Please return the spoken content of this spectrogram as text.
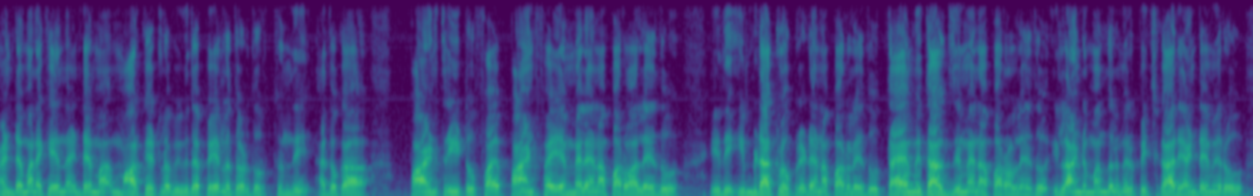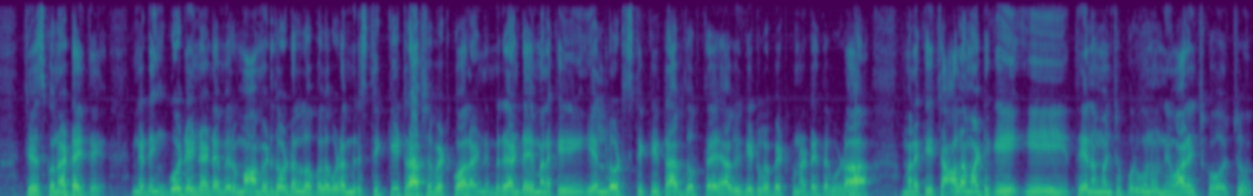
అంటే మనకి ఏంటంటే మా మార్కెట్లో వివిధ పేర్లతో దొరుకుతుంది. అదొక point three to five point five ML అయినా పర్వాలేదు. ఇది ఇమిడాక్లోప్రిడ్ అయినా పర్వాలేదు థయామిథాక్సిమ్ అయినా పర్వాలేదు. ఇలాంటి మందులు మీరు పిచికారి అంటే మీరు చేసుకున్నట్టయితే. ఇంకంటే ఇంకోటి ఏంటంటే మీరు మామిడి తోటల లోపల కూడా మీరు స్టిక్కీ ట్రాప్స్ పెట్టుకోవాలండి. మీరు అంటే మనకి ఎల్లో స్టిక్కీ ట్రాప్స్ దొరుకుతాయి అవి గట్టిగా పెట్టుకున్నట్టయితే కూడా మనకి చాలా మటుకి ఈ తేనె మంచు పురుగును నివారించుకోవచ్చు.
